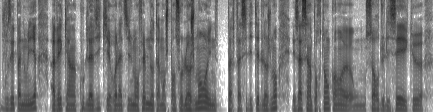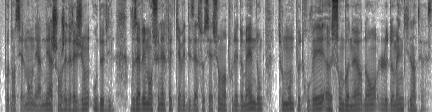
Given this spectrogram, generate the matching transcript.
vous épanouir avec un coût de la vie qui est relativement faible, notamment je pense au logement, une facilité de logement, et ça c'est important quand on sort du lycée et que potentiellement on est amené à changer de région ou de ville. Vous avez mentionné le fait qu'il y avait des associations dans tous les domaines, donc tout le monde peut trouver son bonheur dans le domaine qui l'intéresse.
